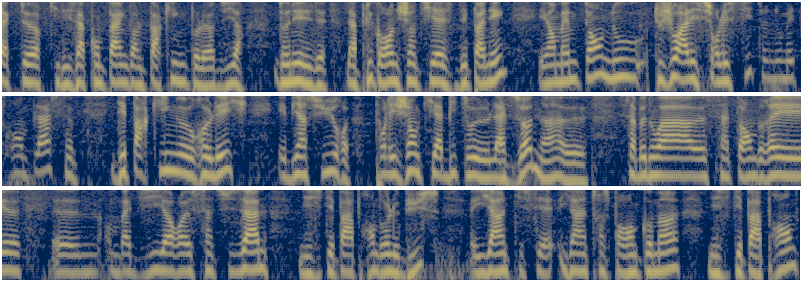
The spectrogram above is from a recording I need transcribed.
acteurs qui les accompagnent dans le parking pour leur dire donner la plus grande gentillesse, dépanner. Et en même temps, nous, toujours aller sur le site, nous mettrons en place des parkings relais. Et bien sûr, pour les gens qui habitent euh, la zone, hein, euh, Saint-Benoît, euh, Saint-André, on va dire Sainte-Suzanne, n'hésitez pas à prendre le bus. Il y, a un, transport en commun, n'hésitez pas à prendre.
